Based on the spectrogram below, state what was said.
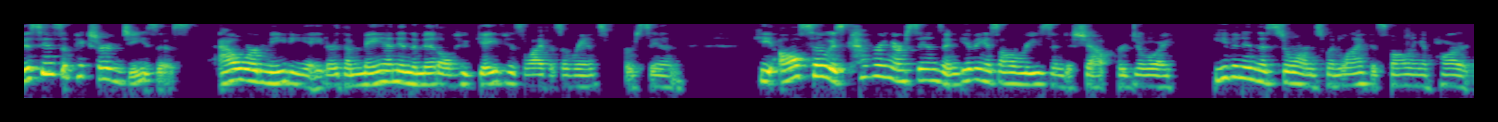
This is a picture of Jesus, our mediator, the man in the middle who gave his life as a ransom for sin. He also is covering our sins and giving us all reason to shout for joy, even in the storms when life is falling apart.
